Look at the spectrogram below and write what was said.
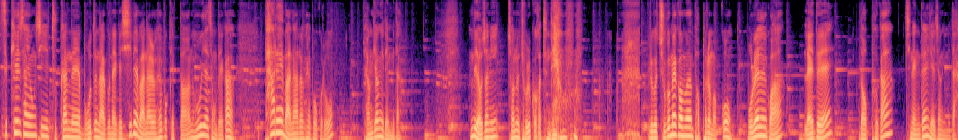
스킬 사용 시 두 칸내 모든 아군에게 10의 만화를 회복했던 호의의 성배가 8의 만화를 회복으로 변경이 됩니다. 근데 여전히 저는 좋을 것 같은데요. 그리고 죽음의 검은 버프를 먹고 모렐과 레드의 너프가 진행될 예정입니다.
